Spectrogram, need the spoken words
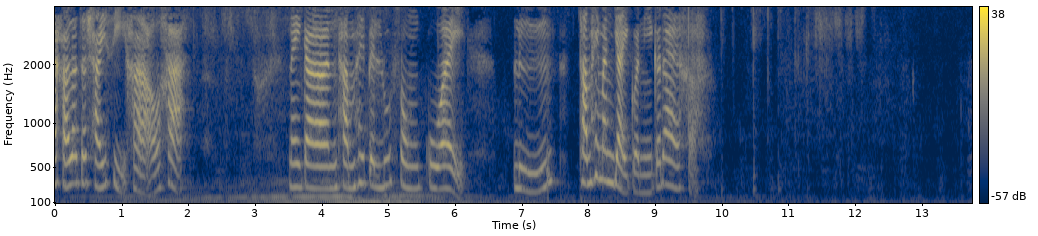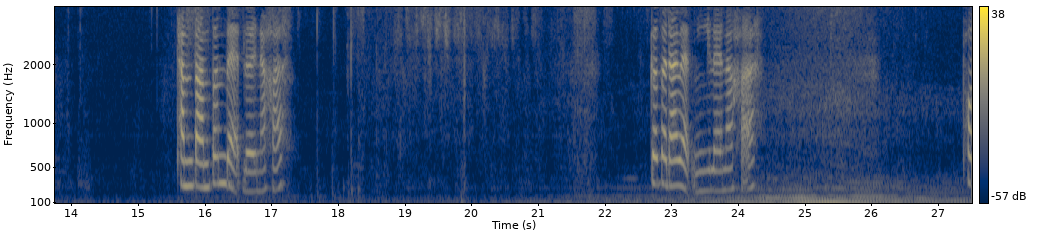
นะคะ เราจะใช้สีขาวค่ะ ในการทำให้เป็นรูปทรงกล้วย หรือทำให้มันใหญ่กว่านี้ก็ได้ค่ะ ทำตามต้นแบบเลยนะคะ ก็จะได้แบบนี้แล้วนะคะ พอ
